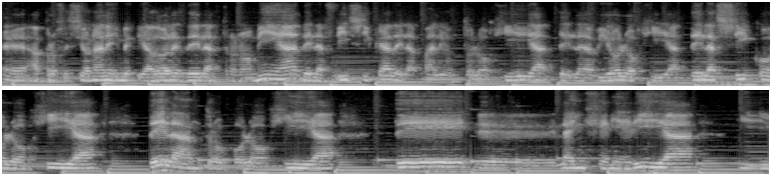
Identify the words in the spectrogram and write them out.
eh, a profesionales investigadores de la astronomía, de la física, de la paleontología, de la biología, de la psicología, de la antropología, de eh, la ingeniería, y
